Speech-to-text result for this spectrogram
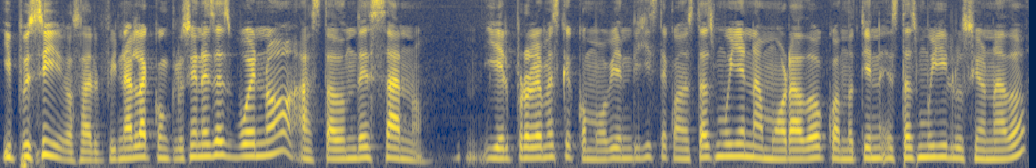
Y pues sí, o sea, al final la conclusión es es bueno hasta dónde es sano. Y el problema es que, como bien dijiste, cuando estás muy enamorado, cuando tienes, estás muy ilusionado,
